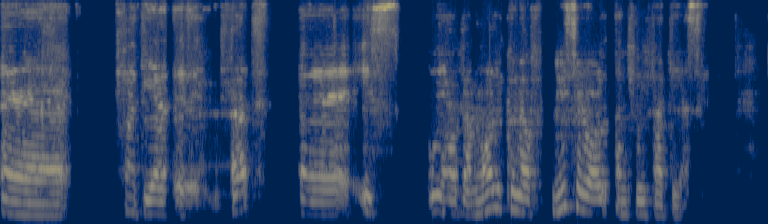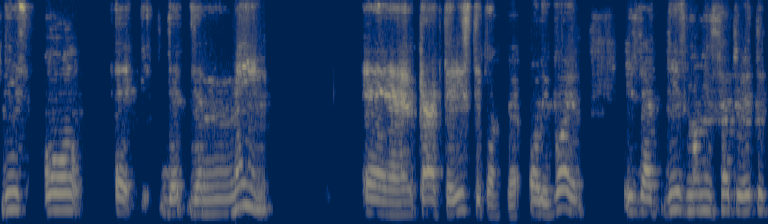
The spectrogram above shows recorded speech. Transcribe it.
uh, fatty uh, fats, uh, is we have a molecule of glycerol and three fatty acid. These all uh, the, the main uh, characteristic of the olive oil is that this monounsaturated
